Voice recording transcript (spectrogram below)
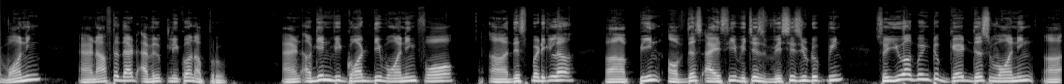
warning and after that I will click on approve. And again we got the warning for uh, this particular uh, pin of this IC which is VCC2 pin. So you are going to get this warning uh,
